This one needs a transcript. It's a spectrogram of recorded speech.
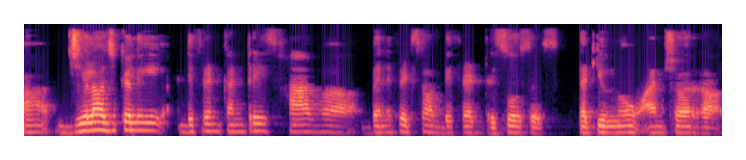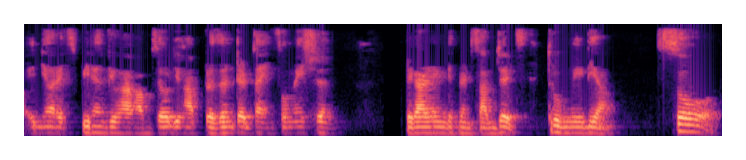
Uh, geologically, different countries have uh, benefits of different resources that you know. I'm sure uh, in your experience you have observed, you have presented the information regarding different subjects through media. So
